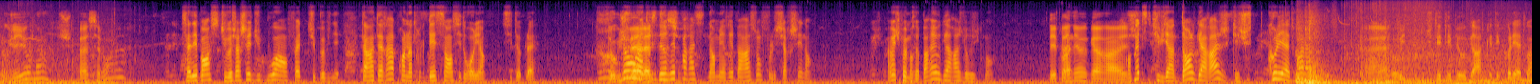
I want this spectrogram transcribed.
Faut que j'aille où moi? Je suis pas assez loin là Ça dépend, si tu veux chercher du bois en fait tu peux venir. T'as intérêt à prendre un truc d'essence hydrolien, s'il te plaît. Donc je non, vais à un la truc de station. réparation. Non, mais réparation, faut le chercher, non? Ah, mais je peux me réparer au garage, logiquement. Dépanner au garage. En fait, si tu viens dans le garage, qui est juste collé à toi là, Ouais. Bah oui, du coup, tu t'es TP au garage qui était collé à toi.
